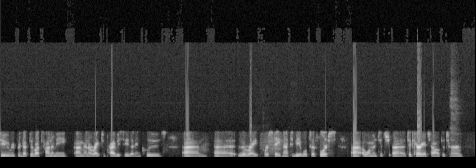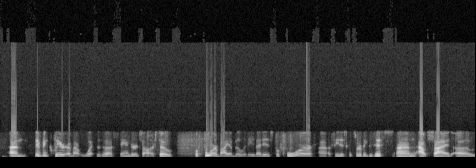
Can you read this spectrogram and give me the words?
to reproductive autonomy and a right to privacy that includes uh, the right for a state not to be able to force uh, a woman to, uh, to carry a child to term. Um, they've been clear about what the standards are. So before viability, that is, before uh, a fetus sort of exists um, outside of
